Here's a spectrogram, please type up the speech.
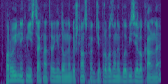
w paru innych miejscach na terenie Dolnego Śląska, gdzie prowadzone były wizje lokalne. E,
